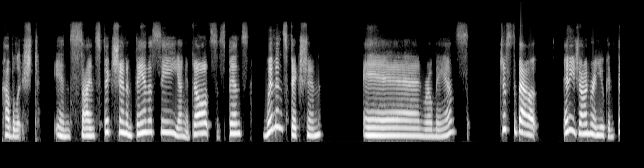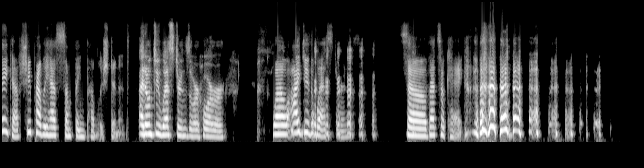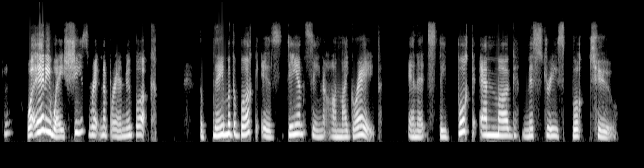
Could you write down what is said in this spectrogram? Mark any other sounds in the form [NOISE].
published in science fiction and fantasy, young adult, suspense, women's fiction, and romance. Just about any genre you can think of, she probably has something published in it. I don't do westerns or horror. Well, I do the westerns. [LAUGHS] so that's okay. [LAUGHS] well, anyway, she's written a brand new book. The name of the book is Dancing on My Grave, and it's the Book and Mug Mysteries Book 2.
